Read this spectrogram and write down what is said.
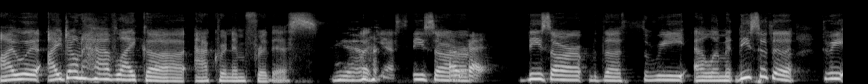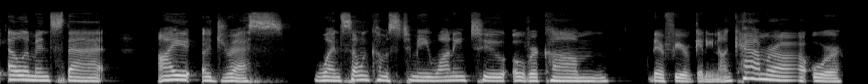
I would i don't have like a acronym for this yeah. but yes these are okay. these are the three element these are the three elements that I address when someone comes to me wanting to overcome their fear of getting on camera or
